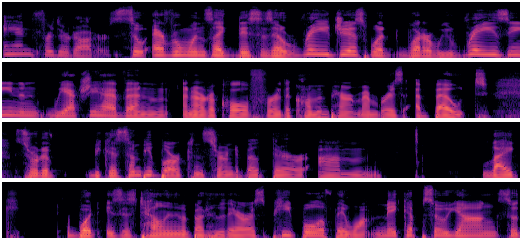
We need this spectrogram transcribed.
and for their daughters. so everyone's like this is outrageous. What what are we raising? And we actually have an, an article for the common parent members about sort of because some people are concerned about their um like what is this telling them about who they are as people if they want makeup so young? So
